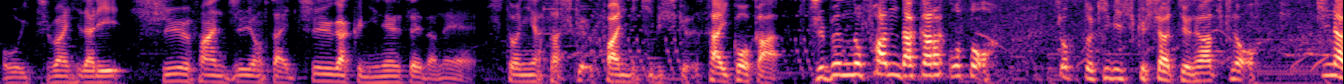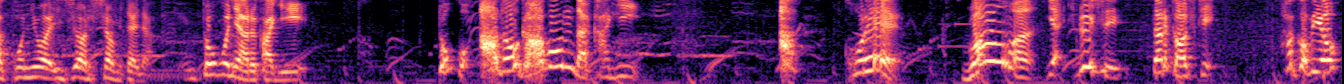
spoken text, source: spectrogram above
お一番左。シューファン14歳。中学2年生だね。人に優しくファンに厳しく。最高か。自分のファンだからこそちょっと厳しくしちゃうっていうのは私の好きな子には意地悪しちゃうみたいな。どこにある鍵？どこ？あのガボンだ鍵。あこれ。ワンワン。いやルイシ誰か私運びよ。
